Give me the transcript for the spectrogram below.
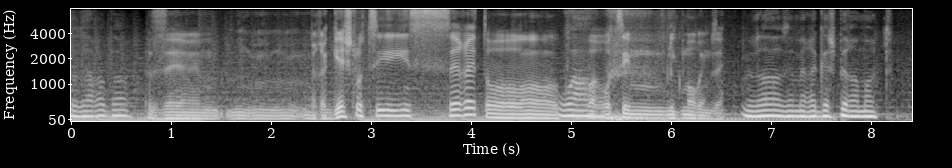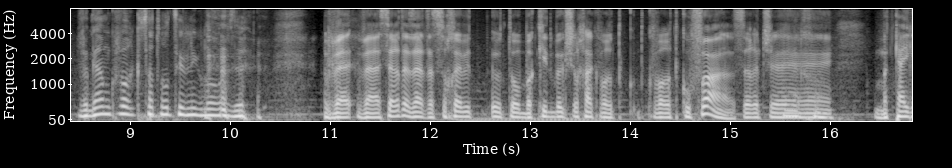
תודה רבה. זה מרגש להוציא סרט, או וואו. כבר רוצים לגמור עם זה? לא, זה מרגש ברמות. וגם כבר קצת רוצים לגמור את זה. והסרט הזה, אתה סוחב אותו בקיטבג שלך כבר, כבר תקופה, סרט ש... נכון. מתי,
